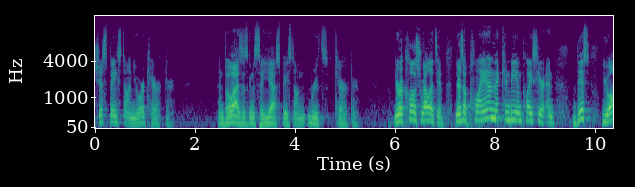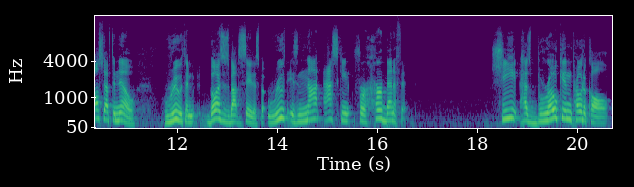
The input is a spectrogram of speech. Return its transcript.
Just based on your character? And Boaz is going to say yes, based on Ruth's character. You're a close relative. There's a plan that can be in place here. And this, you also have to know, Ruth, and Boaz is about to say this, but Ruth is not asking for her benefit. She has broken protocol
